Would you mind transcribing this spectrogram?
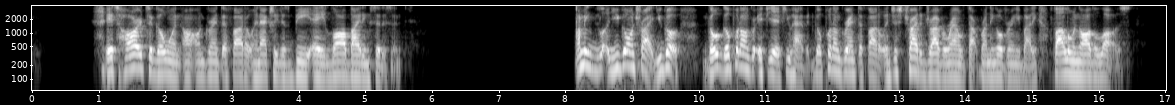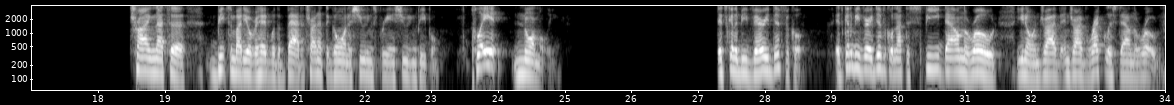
It's hard to go on on Grand Theft Auto and actually just be a law abiding citizen. I mean, you go and try it. You go go go put on if you if you have it, go put on Grand Theft Auto and just try to drive around without running over anybody, following all the laws trying not to beat somebody overhead with a bat or try not to go on a shooting spree and shooting people. Play it normally. It's going to be very difficult. It's going to be very difficult not to speed down the road, you know, and drive and drive reckless down the road.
